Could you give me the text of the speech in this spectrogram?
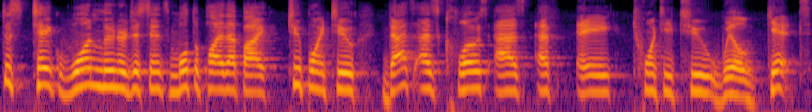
just take one lunar distance, multiply that by 2.2, that's as close as FA22 will get.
